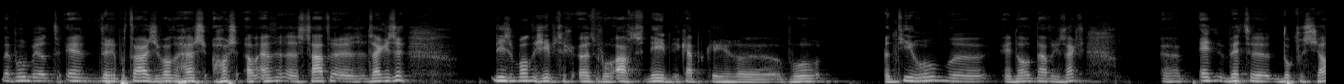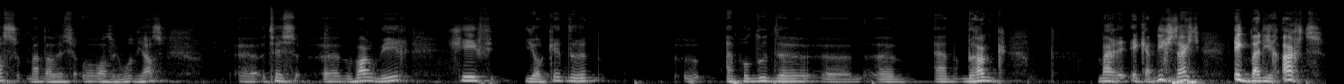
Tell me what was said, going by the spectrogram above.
Bijvoorbeeld in de reportage van Hash, LN staat er, zeggen ze, deze man geeft zich uit voor arts. Nee, ik heb een keer voor een tierroom uh, in Oudenaarde gezegd, eh, in witte doktersjas, maar dat is, was een gewoon jas. Eh, het is warm weer, geef jouw kinderen eh, en voldoende eh, eh, en drank. Maar ik heb niet gezegd, ik ben hier arts.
